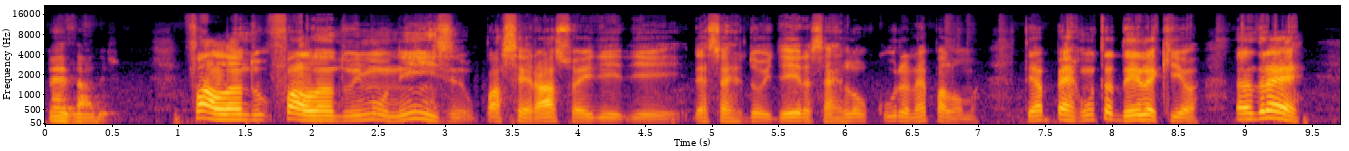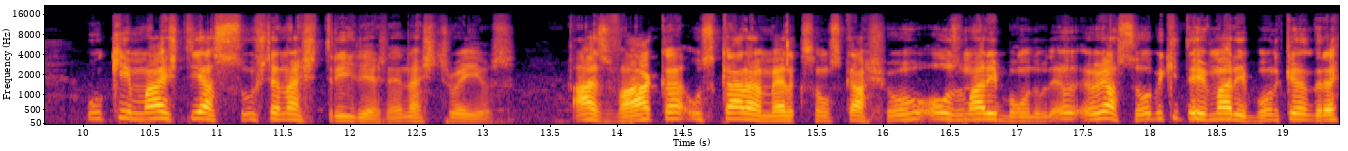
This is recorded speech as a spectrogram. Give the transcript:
pesadas. Falando, falando em Muniz, o parceiraço aí de, de, dessas doideiras, essas loucuras, né, Paloma? Tem a pergunta dele aqui, ó. André, o que mais te assusta nas trilhas, né, nas trails? As vacas, os caramelos, que são os cachorros, ou os maribondos? Eu, eu já soube que teve maribondo, que André,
